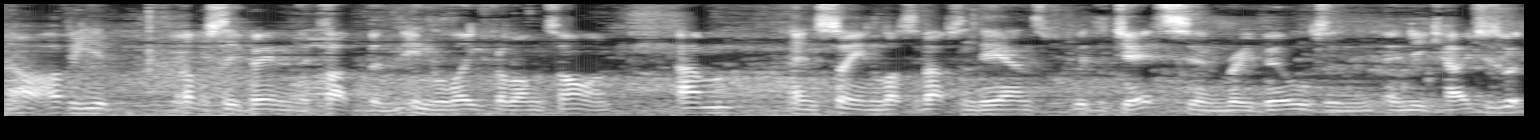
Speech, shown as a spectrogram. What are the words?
Oh, Harvey, you've obviously been in the club and in the league for a long time um, and seen lots of ups and downs with the Jets and rebuilds and, and, new coaches. But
